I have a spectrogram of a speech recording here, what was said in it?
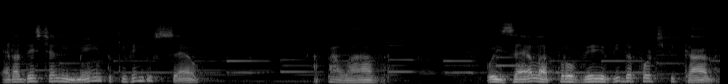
Era deste alimento que vem do céu, a palavra, pois ela provê vida fortificada.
